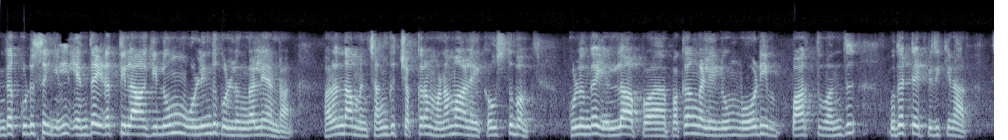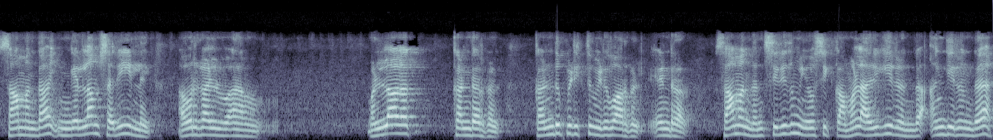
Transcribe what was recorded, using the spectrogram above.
இந்த குடிசையில் எந்த இடத்திலாகிலும் ஒளிந்து கொள்ளுங்கள் என்றான். பரந்தாமன் சங்கு சக்கரம் மணமாலை கௌஸ்துபம் குழுங்க எல்லா ப பக்கங்களிலும் ஓடி பார்த்து வந்து உதட்டை பிதுக்கினார். சாமந்தா இங்கெல்லாம் சரியில்லை. அவர்கள் வ- வல்லாள கண்டர்கள் கண்டுபிடித்து விடுவார்கள் என்றார். சாமந்தன் சிறிதும் யோசிக்காமல் அருகிருந்த அங்கிருந்த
